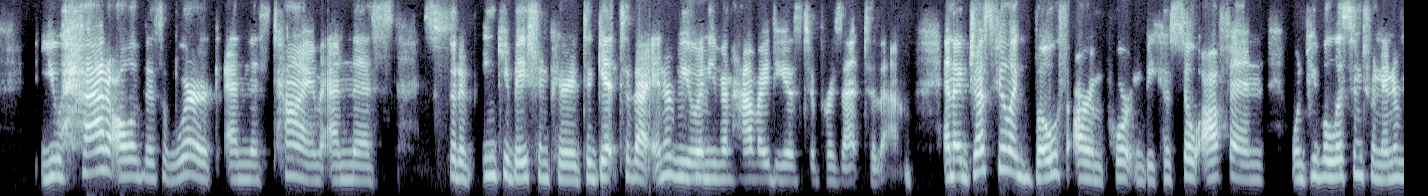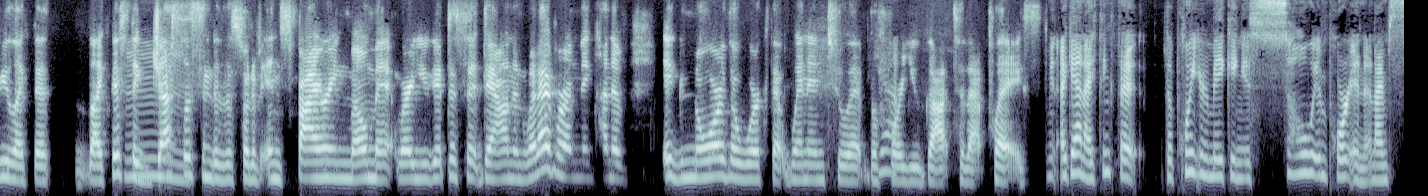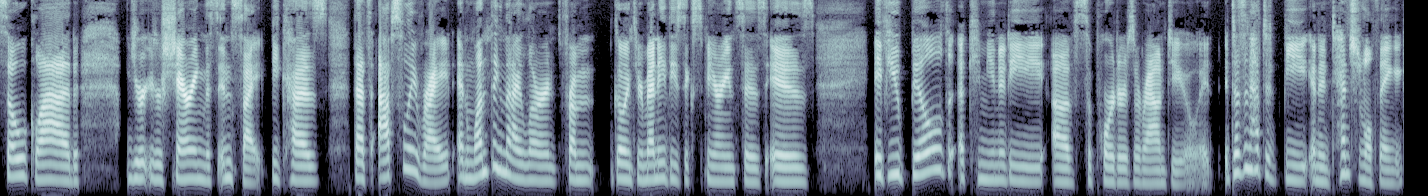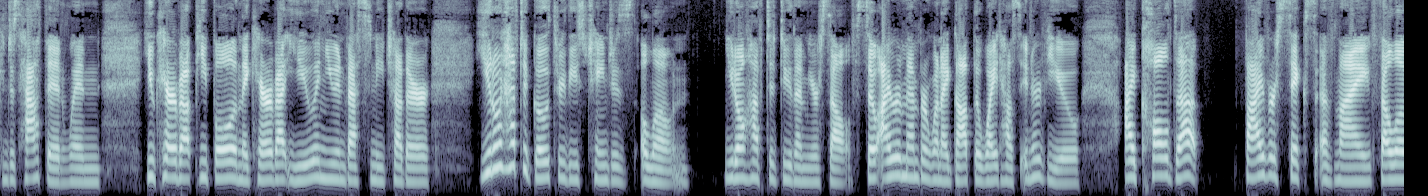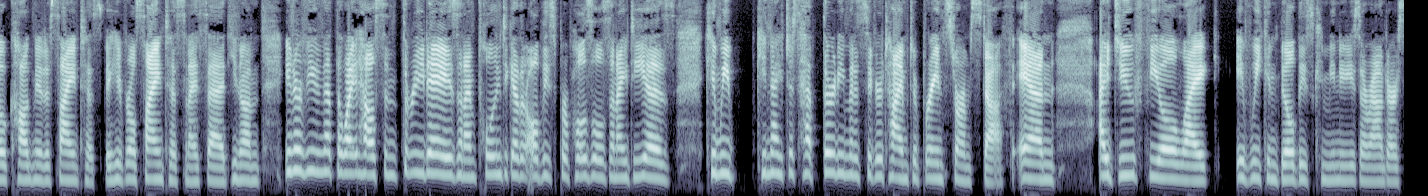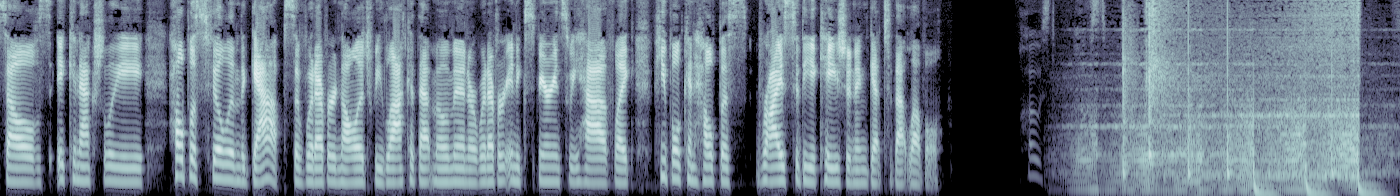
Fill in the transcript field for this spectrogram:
you had all of this work and this time and this sort of incubation period to get to that interview mm-hmm. and even have ideas to present to them. And I just feel like both are important because so often when people listen to an interview like this, like this, they just mm. listen to this sort of inspiring moment where you get to sit down and whatever, and they kind of ignore the work that went into it before yeah. you got to that place. I mean, again, I think that the point you're making is so important and i'm so glad you're you're sharing this insight because that's absolutely right and one thing that i learned from going through many of these experiences is if you build a community of supporters around you, it, it doesn't have to be an intentional thing. It can just happen when you care about people and they care about you and you invest in each other. You don't have to go through these changes alone. You don't have to do them yourself. So I remember when I got the White House interview, I called up five or six of my fellow cognitive scientists, behavioral scientists, and I said, you know, I'm interviewing at the White House in three days and I'm pulling together all these proposals and ideas. Can we, can I just have 30 minutes of your time to brainstorm stuff? And I do feel like if we can build these communities around ourselves, it can actually help us fill in the gaps of whatever knowledge we lack at that moment or whatever inexperience we have. Like people can help us rise to the occasion and get to that level.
